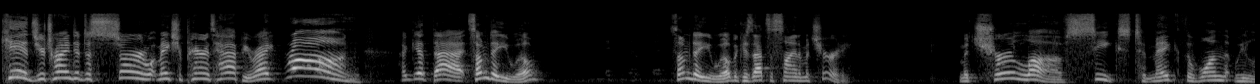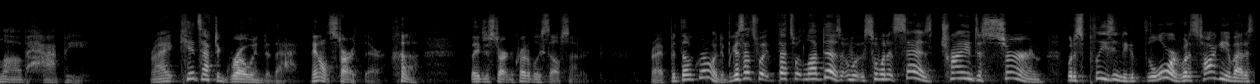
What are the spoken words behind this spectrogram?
Kids, you're trying to discern what makes your parents happy, right? Wrong! I get that. Someday you will. Someday you will, because that's a sign of maturity. Mature love seeks to make the one that we love happy, right? Kids have to grow into that. They don't start there. they just start incredibly self centered, right? But they'll grow into it because that's what, that's what love does. So when it says try and discern what is pleasing to the Lord, what it's talking about is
